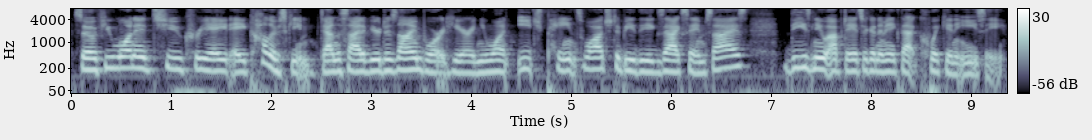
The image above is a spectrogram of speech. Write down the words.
So if you wanted to create a color scheme down the side of your design board here and you want each paint swatch to be the exact same size, these new updates are going to make that quick and easy.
